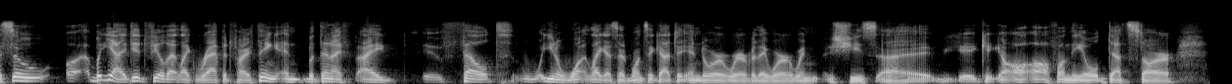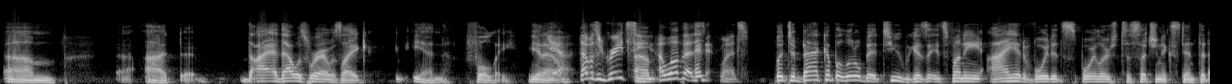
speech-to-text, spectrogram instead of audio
so uh, but yeah i did feel that like rapid fire thing. And but then i i felt you know what like i said once it got to endor or wherever they were when she's uh off on the old death star um uh, I, that was where I was like in fully. You know, yeah, that was a great scene. Um, I love that and, sequence. But to back up a little bit too, because it's funny, I had avoided spoilers to such an extent that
